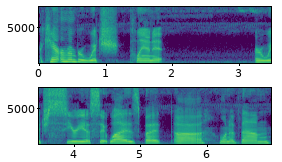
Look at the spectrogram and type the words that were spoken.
I can't remember which planet or which Sirius it was, but uh, one of them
